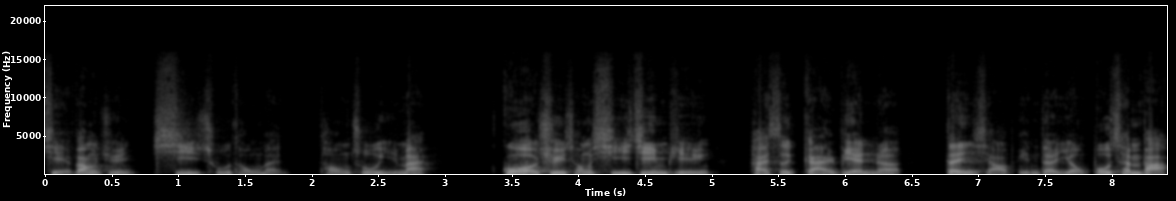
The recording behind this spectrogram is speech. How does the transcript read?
解放军系出同门，同出一脉。过去从习近平开始改变了邓小平的永不称霸、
